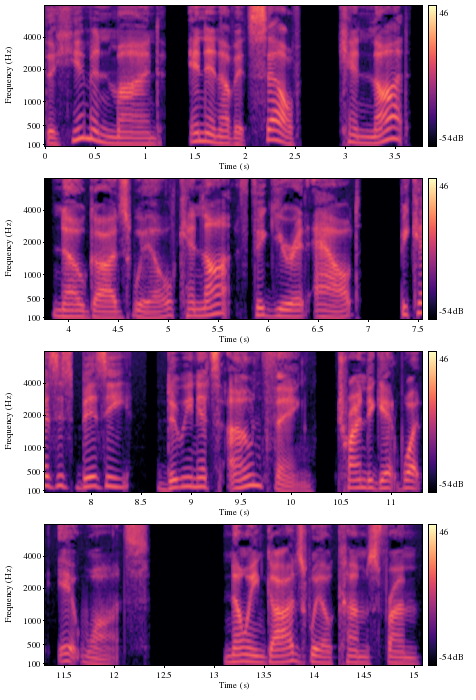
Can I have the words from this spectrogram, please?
The human mind, in and of itself, cannot know God's will, cannot figure it out, because it's busy doing its own thing, trying to get what it wants. Knowing God's will comes from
